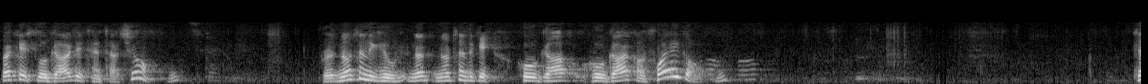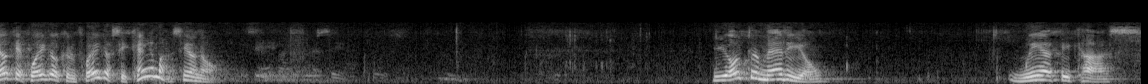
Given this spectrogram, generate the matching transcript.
Porque es lugar de tentación. Pero no tiene que, no, no que jugar, jugar con fuego. Creo que fuego con fuego se quema, ¿sí o no? Y otro medio muy eficaz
